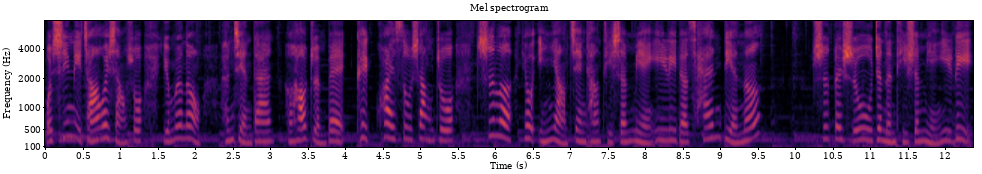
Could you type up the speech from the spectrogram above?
我心里常常会想说，有没有那种很简单、很好准备、可以快速上桌、吃了又营养健康、提升免疫力的餐点呢？吃对食物就能提升免疫力。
